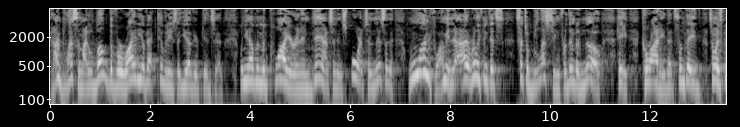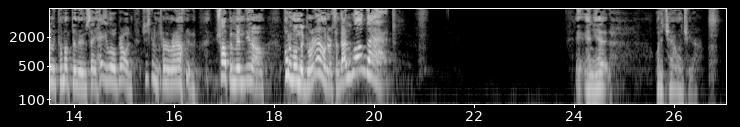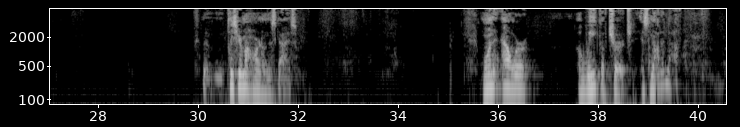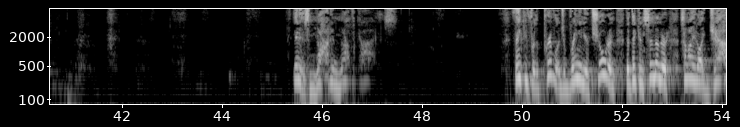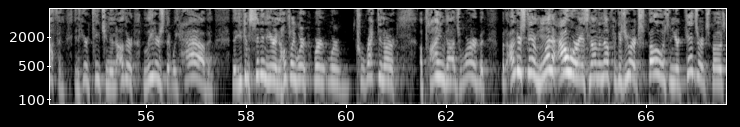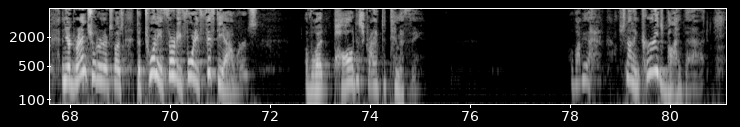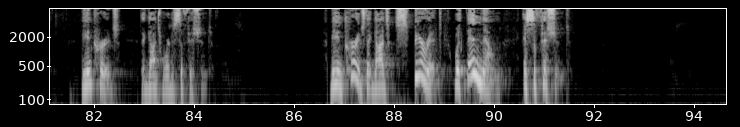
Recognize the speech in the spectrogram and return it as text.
And I bless them. I love the variety of activities that you have your kids in. When you have them in choir and in dance and in sports and this and that. Wonderful. I mean, I really think that's such a blessing for them to know, hey, karate, that someday somebody's going to come up to them and say, hey, little girl, and she's going to turn around and chop him and, you know, put him on the ground or something. I love that. And yet, what a challenge here. Please hear my heart on this, guys. One hour a week of church is not enough. It is not enough, guys. Thank you for the privilege of bringing your children that they can send under somebody like Jeff and, and hear teaching and other leaders that we have and, that you can sit in here and hopefully we're, we're, we're correct in our applying God's word, but, but understand one hour is not enough because you are exposed and your kids are exposed and your grandchildren are exposed to 20, 30, 40, 50 hours of what Paul described to Timothy. Oh, Bobby, I'm just not encouraged by that. Be encouraged that God's word is sufficient. Be encouraged that God's Spirit within them is sufficient.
